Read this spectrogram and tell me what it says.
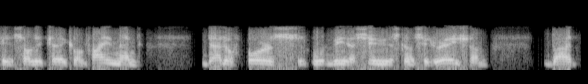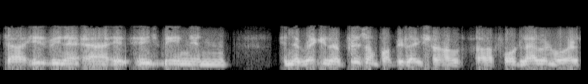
in solitary confinement, that of course would be a serious consideration. But uh, he's been uh, he's been in in the regular prison population of uh, Fort Leavenworth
